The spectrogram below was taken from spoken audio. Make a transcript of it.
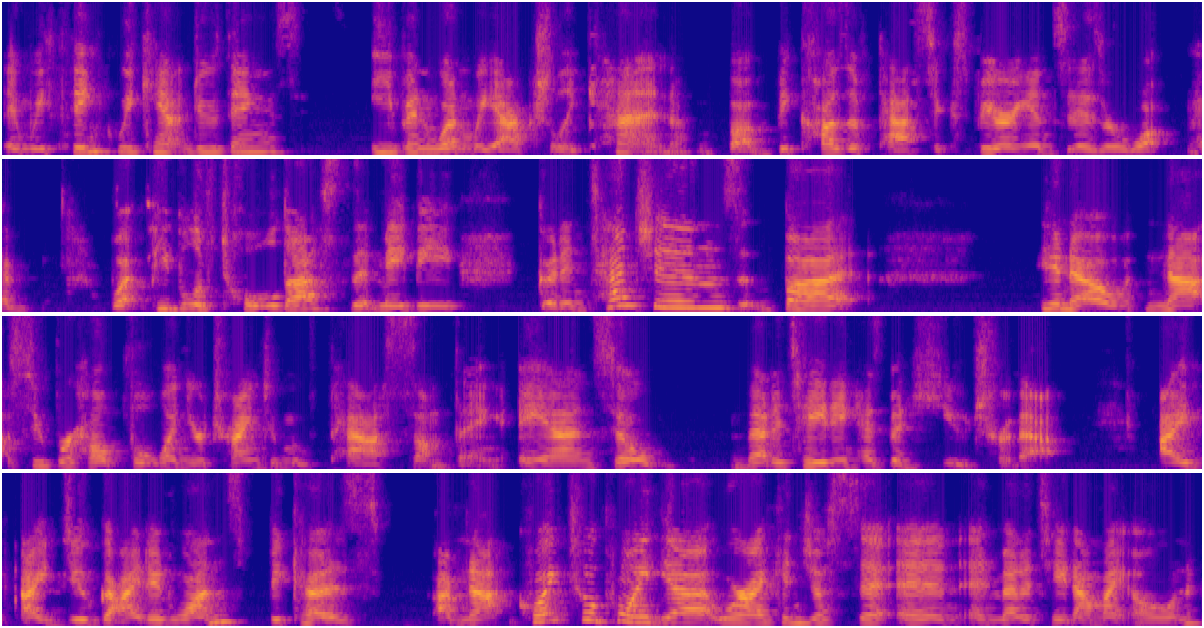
And we think we can't do things even when we actually can but because of past experiences or what have what people have told us that maybe good intentions but you know not super helpful when you're trying to move past something and so meditating has been huge for that i i do guided ones because i'm not quite to a point yet where i can just sit and and meditate on my own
